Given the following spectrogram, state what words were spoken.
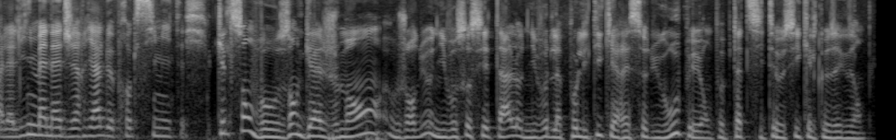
à la ligne managériale de proximité. Quels sont vos engagements aujourd'hui au niveau sociétal, au niveau de la politique RSE du groupe Et on peut peut-être citer aussi quelques exemples?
